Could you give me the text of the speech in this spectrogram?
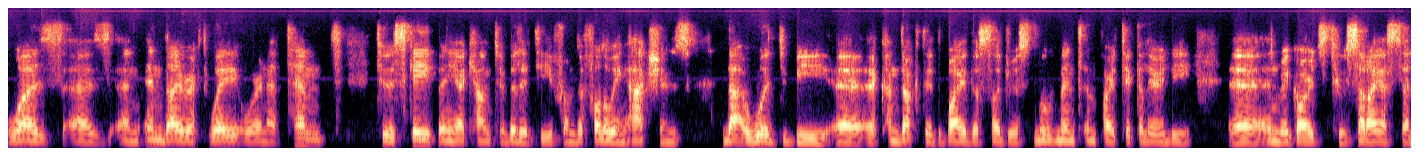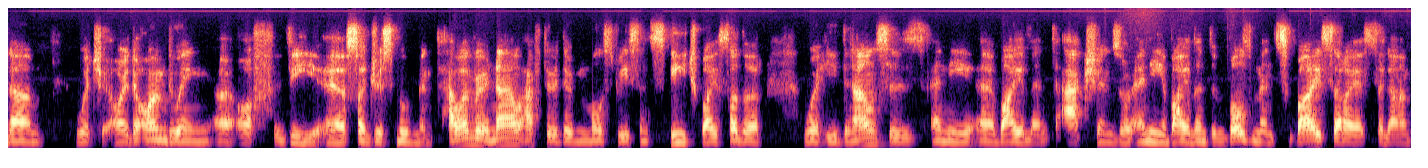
was as an indirect way or an attempt to escape any accountability from the following actions that would be uh, uh conducted by the Sadrist movement, and particularly uh, in regards to Saraya Salam, which are the armed wing uh, of the uh, Sadrist movement. However, now after the most recent speech by Sadr, where he denounces any uh, violent actions or any violent involvements by Saraya Salam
